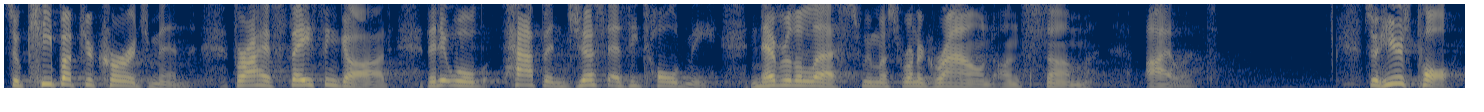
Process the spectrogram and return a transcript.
So keep up your courage, men, for I have faith in God that it will happen just as he told me. Nevertheless, we must run aground on some island. So here's Paul.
